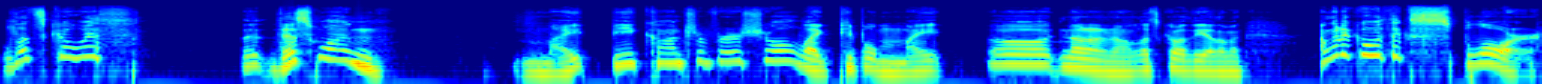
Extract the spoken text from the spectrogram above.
Let's go with this one. Might be controversial. Like people might. Oh no no no. Let's go with the other one. I'm gonna go with explore,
